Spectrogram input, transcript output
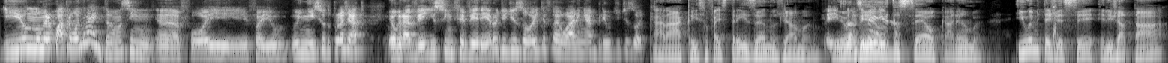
E o número 4 é o André, então, assim, uh, foi, foi o, o, início do projeto. Eu gravei isso em fevereiro de 18 e foi ao ar em abril de 18. Caraca, isso faz três anos já, mano. Três Meu Deus do céu, caramba. E o MTGC, ele já tá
